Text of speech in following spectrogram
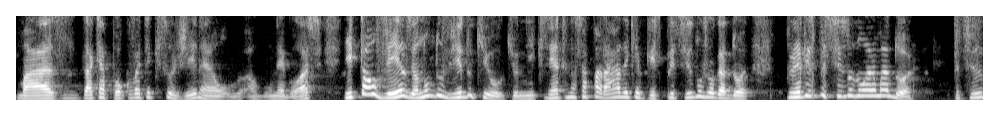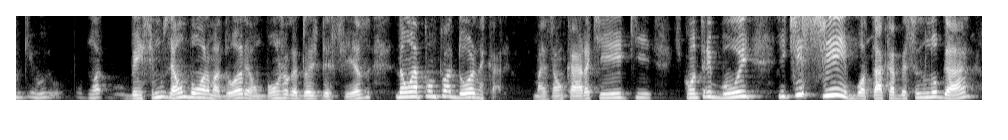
mas daqui a pouco vai ter que surgir né, algum negócio. E talvez, eu não duvido que o, que o Knicks entre nessa parada aqui, porque eles precisam de um jogador. Primeiro que eles precisam de um armador. Precisam que, o Ben Simmons é um bom armador, é um bom jogador de defesa, não é pontuador, né, cara? Mas é um cara que, que, que contribui e que, se botar a cabeça no lugar,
